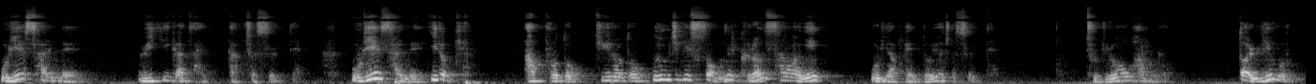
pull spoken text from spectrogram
우리의 삶에 위기가 닥쳤을 때, 우리의 삶에 이렇게 앞으로도 뒤로도 움직일 수 없는 그런 상황이 우리 앞에 놓여졌을 때, 두려워함으로, 떨림으로,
